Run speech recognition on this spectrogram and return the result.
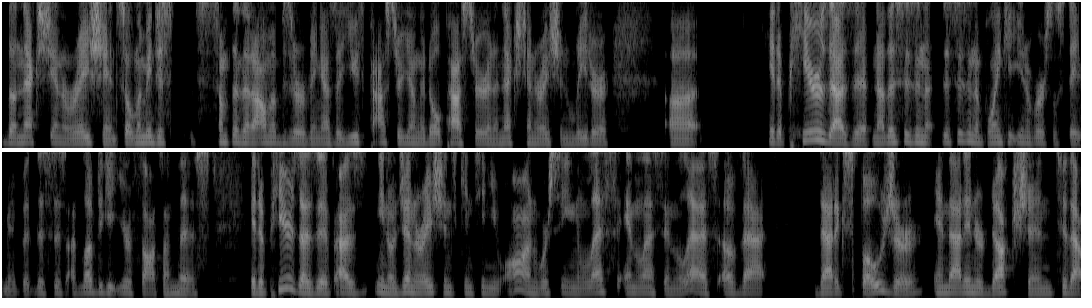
the next generation. So let me just something that I'm observing as a youth pastor, young adult pastor, and a next generation leader. Uh, it appears as if now this isn't this isn't a blanket universal statement, but this is I'd love to get your thoughts on this. It appears as if as you know generations continue on, we're seeing less and less and less of that that exposure and that introduction to that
